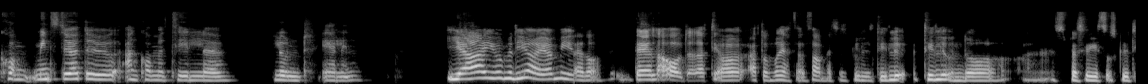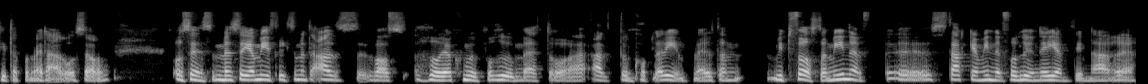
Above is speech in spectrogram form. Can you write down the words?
kom, minns du att du ankommer till eh, Lund, Elin? Ja, jo, men det gör jag. Min, eller, delar av det. Att, jag, att de berättade för mig att jag skulle till, till Lund och eh, specialister skulle titta på mig där och så. Och sen, men så jag minns liksom inte alls vad, hur jag kom upp på rummet och eh, allt de kopplade in på mig. Utan mitt första minne, starka minne från Lund är egentligen när, eh,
